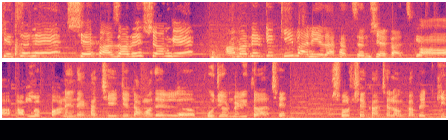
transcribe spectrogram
কিচেনে শেফ আজাদের সঙ্গে। আমাদেরকে কি বানিয়ে দেখাচ্ছেন শেফ আজকে? আমরা বানিয়ে দেখাচ্ছি যেটা আমাদের পুজোর মেনুতে আছে। সর্ষে কাঁচা লঙ্কা ভেটকি।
